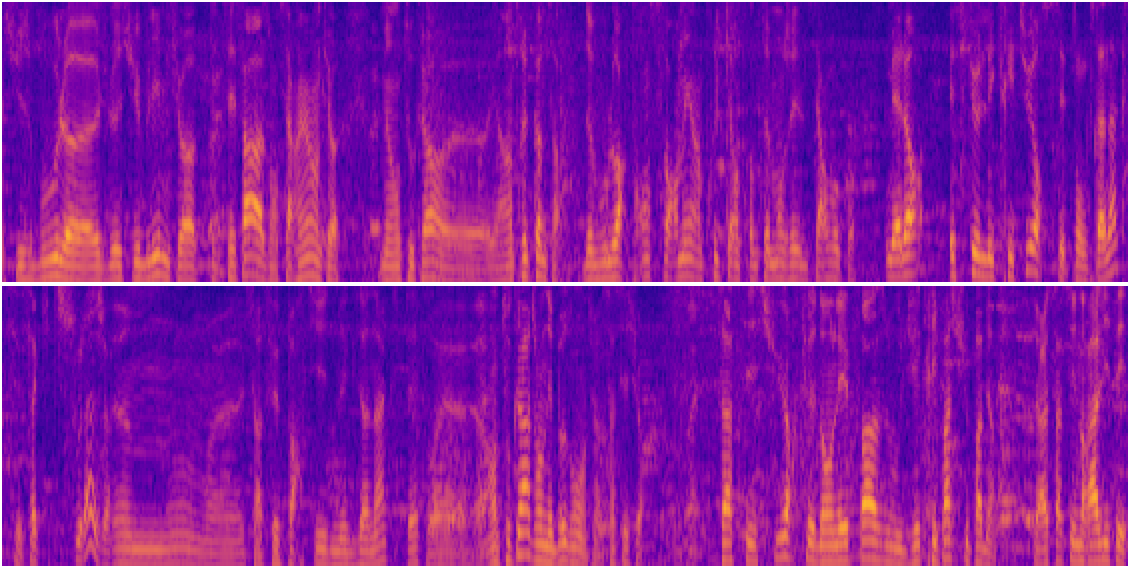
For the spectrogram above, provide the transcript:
susboule, je le sublime, tu vois. Peut-être c'est ça, j'en sais rien, tu vois. Mais en tout cas, il y a un truc comme ça, de vouloir transformer un truc qui est en train de te manger le cerveau, quoi. Mais alors, est-ce que l'écriture, c'est ton Xanax? C'est ça qui te soulage? Euh, ça fait partie de mes Xanax peut-être, ouais. Euh, En tout cas, j'en ai besoin, ça c'est sûr. Ça c'est sûr que dans les phases où j'écris pas, je suis pas bien. Ça c'est une réalité.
